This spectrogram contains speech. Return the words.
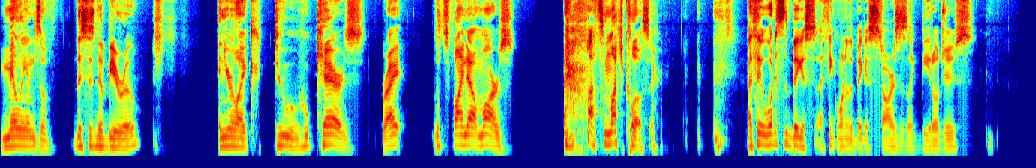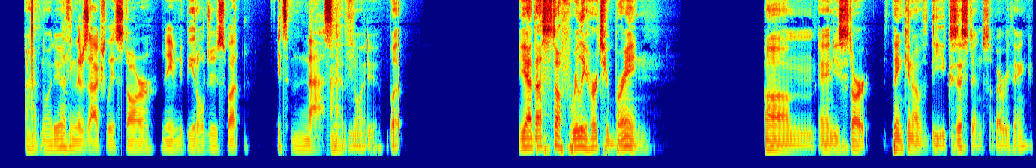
millions of This is Nibiru. and you're like, dude, who cares, right? Let's find out Mars. That's much closer. I think what is the biggest? I think one of the biggest stars is like Betelgeuse. I have no idea. I think there's actually a star named Betelgeuse, but it's massive. I have no idea. But yeah, that stuff really hurts your brain. Um, and you start thinking of the existence of everything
